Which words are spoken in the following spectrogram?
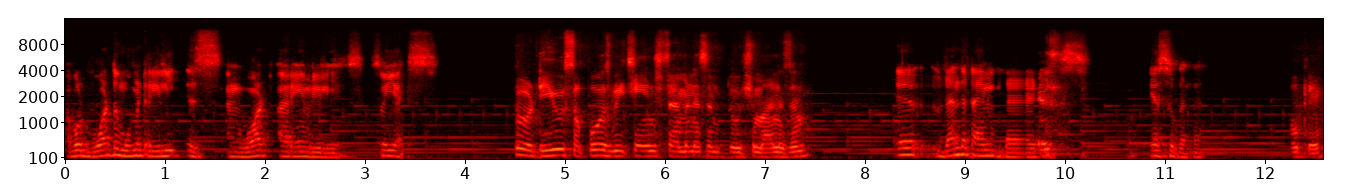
about what the movement really is and what our aim really is. So yes. So do you suppose we change feminism to humanism? Uh, when the time is right yes yes sugandha. Okay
